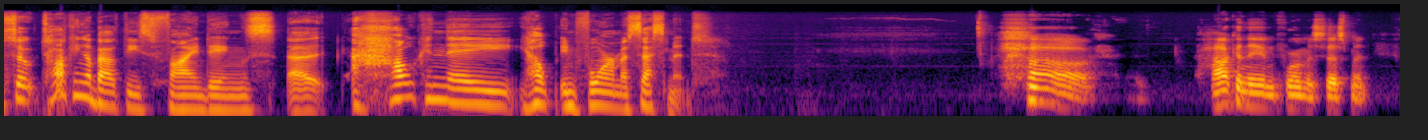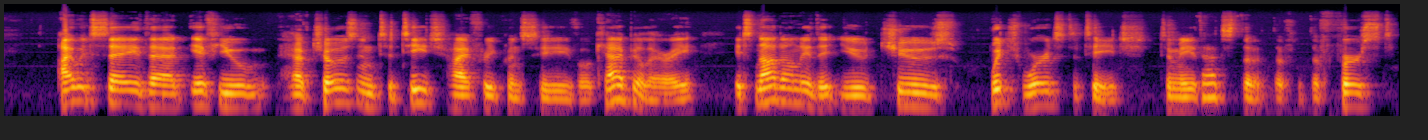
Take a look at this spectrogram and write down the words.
So, talking about these findings, uh, how can they help inform assessment? How, how can they inform assessment? I would say that if you have chosen to teach high frequency vocabulary, it's not only that you choose which words to teach. To me, that's the, the, the first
